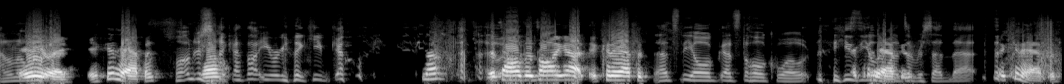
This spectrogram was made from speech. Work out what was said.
I don't know. anyway, it could happen. Well, I'm just well- like I thought you were going to keep going. No, that's all. That's all I got. It could happen. That's the old. That's the whole quote. He's It the only one that's ever said that. It could happen.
